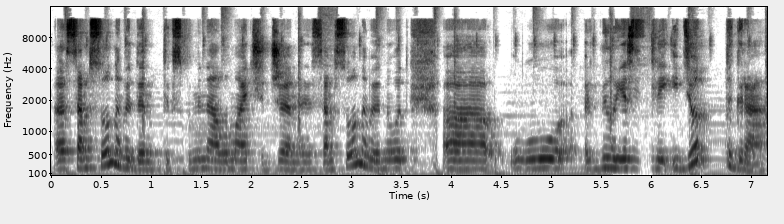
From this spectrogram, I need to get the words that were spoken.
э, Самсоновой, Дэн, ты вспоминала матчи Джен и Самсоновой, ну вот э, у Людмилы, если идет игра,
